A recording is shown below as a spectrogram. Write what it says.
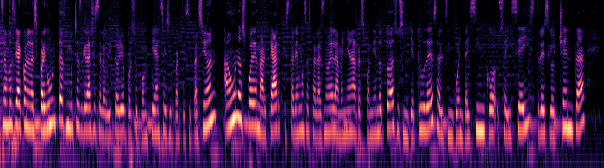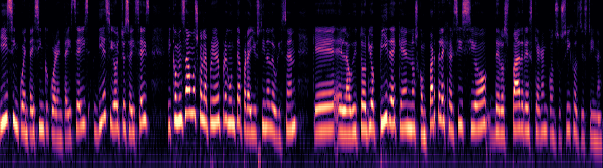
Comenzamos ya con las preguntas. Muchas gracias al auditorio por su confianza y su participación. Aún nos puede marcar que estaremos hasta las 9 de la mañana respondiendo todas sus inquietudes al 5566-1380 y 5546-1866. Y comenzamos con la primera pregunta para Justina de Urizán, que el auditorio pide que nos comparte el ejercicio de los padres que hagan con sus hijos, Justina.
